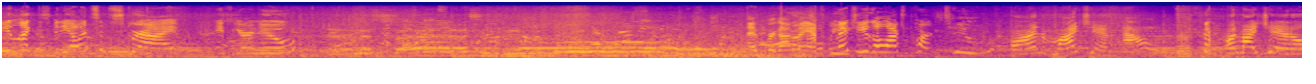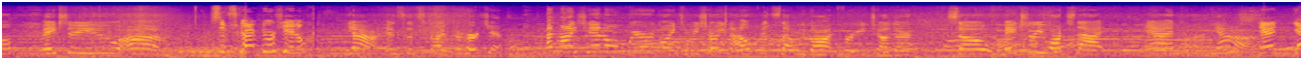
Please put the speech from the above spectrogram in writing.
sure you like this video and subscribe if you're new. I forgot my app. Make sure you go watch part two. On my channel. Ow. on my channel. Make sure you um, subscribe to her channel. Yeah, and subscribe to her channel. On my channel, we're going to be showing the outfits that we got for each other. So make sure you watch that. And yeah. And yeah.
